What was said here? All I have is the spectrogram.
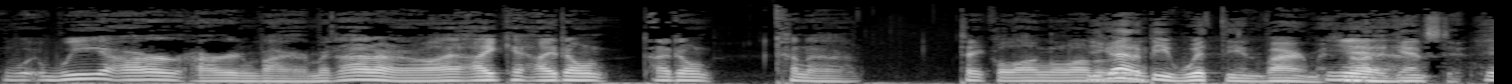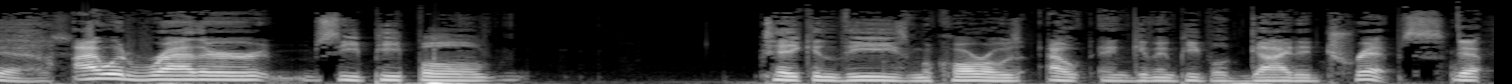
w- we are our environment. I don't know. I I, can, I don't I don't kind of take along a lot You got to be with the environment, Yeah. not against it. Yes. I would rather see people taking these Mokoros out and giving people guided trips Yep.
